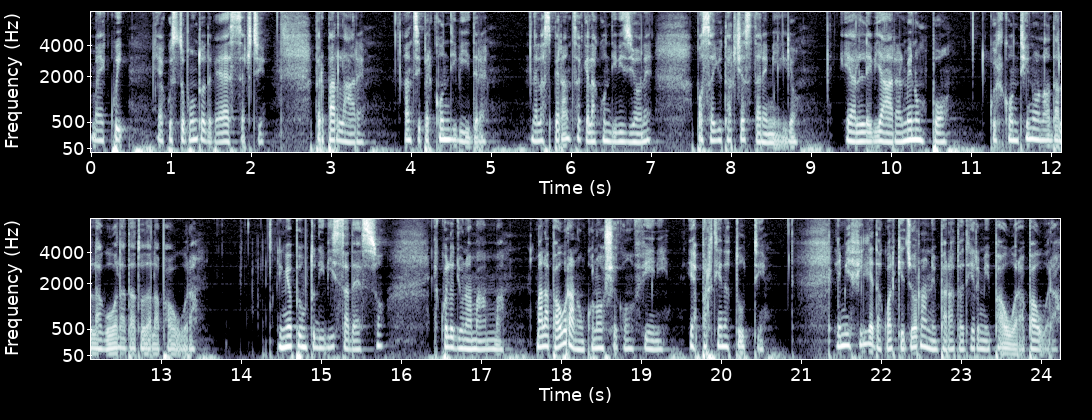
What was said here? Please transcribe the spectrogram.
ma è qui e a questo punto deve esserci, per parlare, anzi per condividere, nella speranza che la condivisione possa aiutarci a stare meglio e alleviare almeno un po' quel continuo nodo alla gola dato dalla paura. Il mio punto di vista adesso è quello di una mamma, ma la paura non conosce confini e appartiene a tutti. Le mie figlie da qualche giorno hanno imparato a dirmi paura, paura,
